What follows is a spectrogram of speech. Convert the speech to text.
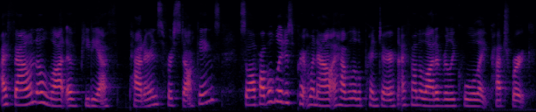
I found a lot of PDF patterns for stockings, so I'll probably just print one out. I have a little printer. I found a lot of really cool like patchwork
